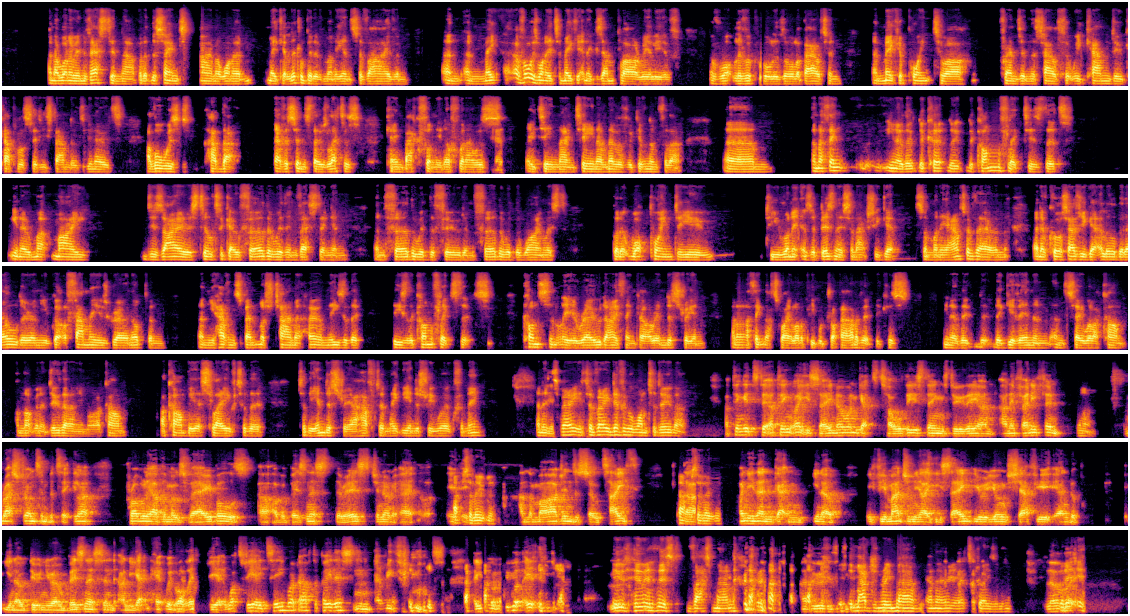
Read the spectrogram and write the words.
And I want to invest in that, but at the same time, I want to make a little bit of money and survive and and and make. I've always wanted to make it an exemplar, really, of of what Liverpool is all about, and and make a point to our friends in the south that we can do capital city standards. You know, it's I've always had that ever since those letters came back. Funnily enough, when I was yeah. 18, 19, I've never forgiven them for that. Um, and I think you know the, the the, the conflict is that you know my, my desire is still to go further with investing and and further with the food and further with the wine list. But at what point do you do you run it as a business and actually get some money out of there? And and of course, as you get a little bit older and you've got a family who's grown up and and you haven't spent much time at home, these are the these are the conflicts that constantly erode, I think, our industry. And and I think that's why a lot of people drop out of it because you know they, they give in and, and say well i can't i'm not going to do that anymore. I can't i can't be a slave to the to the industry. I have to make the industry work for me. And it's very it's a very difficult one to do that i think it's i think like you say no one gets told these things do they and and if anything yeah. restaurants in particular probably have the most variables uh, of a business there is do you know uh, it, absolutely it, and the margins are so tight absolutely when you're then getting you know if you imagine, like you say, you're a young chef, you end up, you know, doing your own business and, and you're getting hit with all this. What's VAT? What do I have to pay this? And every three months, you know, people, it, Who's, who is this vast man? this imaginary man. I know, yeah, it's crazy. but it, it,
